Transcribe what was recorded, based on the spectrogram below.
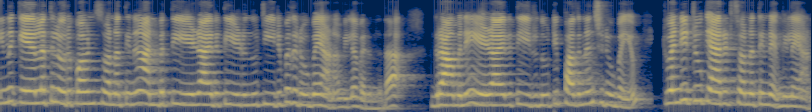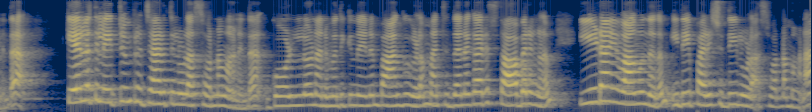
ഇന്ന് കേരളത്തിൽ ഒരു പവൻ സ്വർണത്തിന് അൻപത്തി ഏഴായിരത്തി എഴുന്നൂറ്റി ഇരുപത് രൂപയാണ് വില വരുന്നത്. ഗ്രാമിന് ഏഴായിരത്തി ഇരുന്നൂറ്റി പതിനഞ്ച് രൂപയും ട്വന്റി ടു ക്യാരറ്റ് സ്വർണത്തിന്റെ വിലയാണിത്. കേരളത്തിൽ ഏറ്റവും പ്രചാരത്തിലുള്ള സ്വർണമാണിത്. ഗോൾഡ് ലോൺ അനുവദിക്കുന്നതിനും ബാങ്കുകളും മറ്റ് ധനകാര്യ സ്ഥാപനങ്ങളും ഈടായി വാങ്ങുന്നതും ഇതേ പരിശുദ്ധിയിലുള്ള സ്വർണമാണ്.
